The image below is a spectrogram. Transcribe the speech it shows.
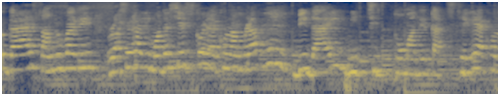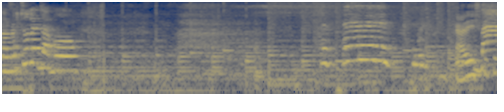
গাইস তান্দুরবাড়ি রসের হাড়ি মজা শেষ করে এখন আমরা বিদায় নিচ্ছি তোমাদের কাছ থেকে। এখন আমরা চলে যাব। আর কিছু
